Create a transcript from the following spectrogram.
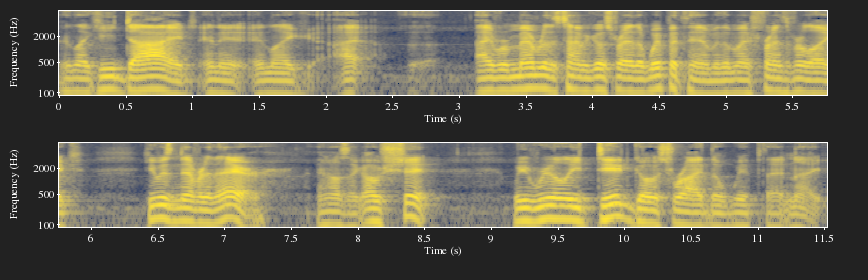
and like he died, and it and like I, I remember this time I ghost ride the whip with him, and then my friends were like, he was never there, and I was like, oh shit we really did ghost ride the whip that night.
